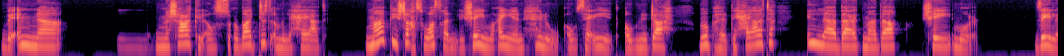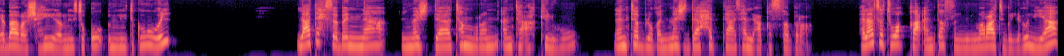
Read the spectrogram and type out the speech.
بأن المشاكل أو الصعوبات جزء من الحياة. ما في شخص وصل لشيء معين حلو أو سعيد أو نجاح مبهر في حياته إلا بعد ما ذاق شيء مر. زي العبارة الشهيرة اللي, تقول, اللي تقول لا تحسبن المجد تمرا أنت آكله لن تبلغ المجد حتى تلعق الصبر. فلا تتوقع أن تصل للمراتب العليا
